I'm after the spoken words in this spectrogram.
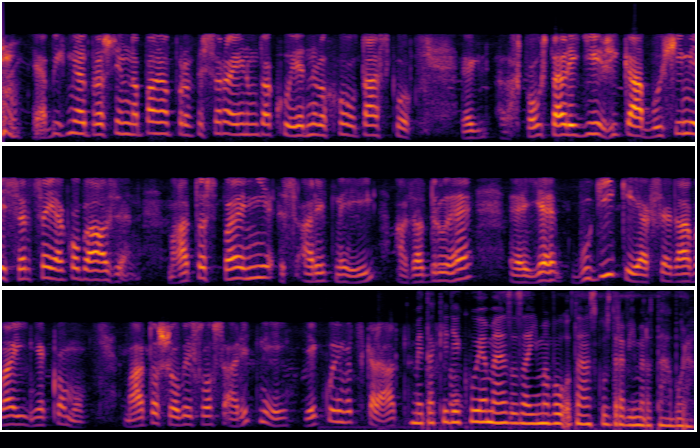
Já bych měl prosím na pana profesora jenom takovou jednoduchou otázku. Spousta lidí říká, buší mi srdce jako blázen. Má to spojení s arytmií a za druhé eh, je budíky, jak se dávají někomu. Má to souvislost s arytmií? Děkuji moc krát. My taky děkujeme za zajímavou otázku. Zdravíme do tábora.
